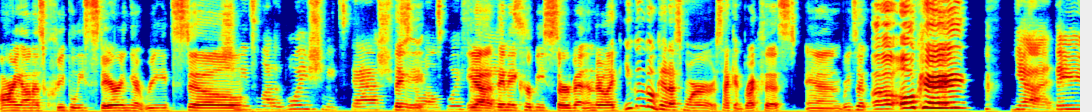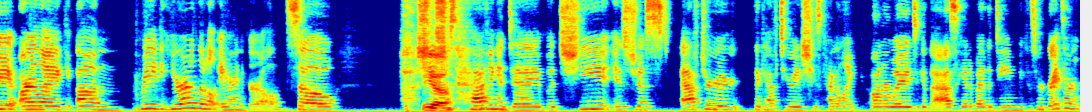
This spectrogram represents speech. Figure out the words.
Ariana's creepily staring at Reed still. She meets a lot of the boys. She meets Dash, who's They- Noelle's boyfriend. Yeah, they make her be servant, and they're like, "You can go get us more second breakfast." And Reed's like, "Oh, okay." Yeah, they are like, um, Reed, you're our little errand girl. So she's Yeah. just having a day, but she is just after the cafeteria, she's kind of like on her way to get the ass handed by the dean because her grades aren't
